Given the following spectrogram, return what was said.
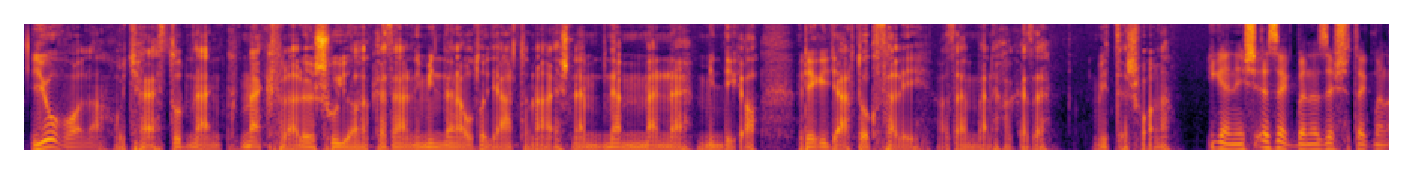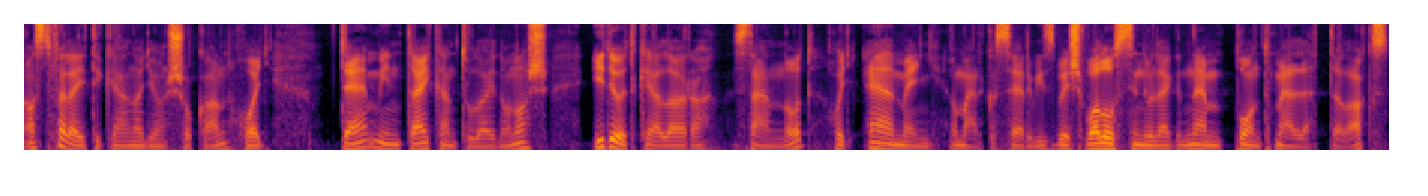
Jó volna, hogyha ezt tudnánk megfelelő súlyjal kezelni minden autógyártónál, és nem, nem menne mindig a régi gyártók felé az embernek a keze. Vicces volna. Igen, és ezekben az esetekben azt felejtik el nagyon sokan, hogy te, mint Taycan tulajdonos, időt kell arra szánnod, hogy elmenj a márka szervizbe, és valószínűleg nem pont mellette laksz,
